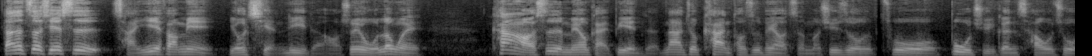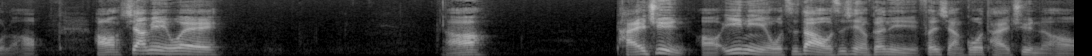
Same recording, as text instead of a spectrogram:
但是这些是产业方面有潜力的哈，所以我认为看好是没有改变的。那就看投资朋友怎么去做做布局跟操作了哈。好，下面一位，好。台郡哦，依你我知道，我之前有跟你分享过台郡的哈。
